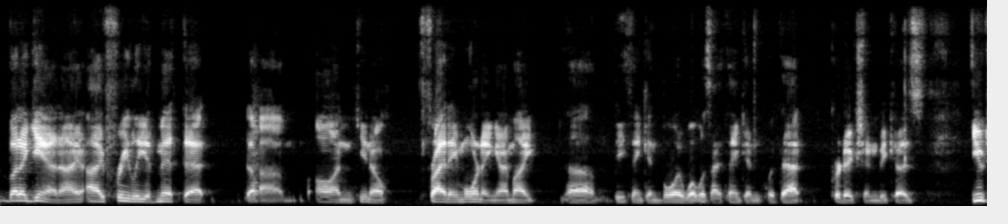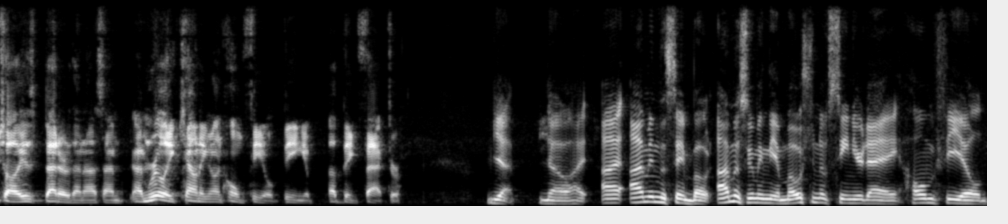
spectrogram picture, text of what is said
but again, I, I freely admit that um, on you know Friday morning I might uh, be thinking, boy, what was I thinking with that prediction? Because Utah is better than us. I'm I'm really counting on home field being a, a big factor. Yeah, no, I, I I'm in the same boat. I'm assuming the emotion of senior day, home field,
